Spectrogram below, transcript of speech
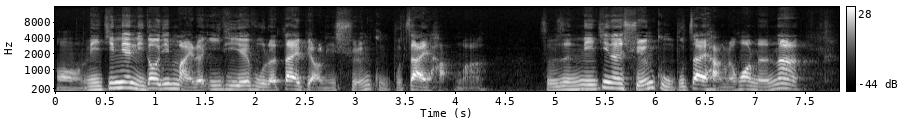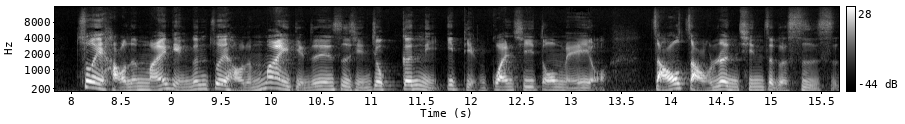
哦，你今天你都已经买了 ETF 了，代表你选股不在行嘛？是不是？你既然选股不在行的话呢，那最好的买点跟最好的卖点这件事情就跟你一点关系都没有。早早认清这个事实，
